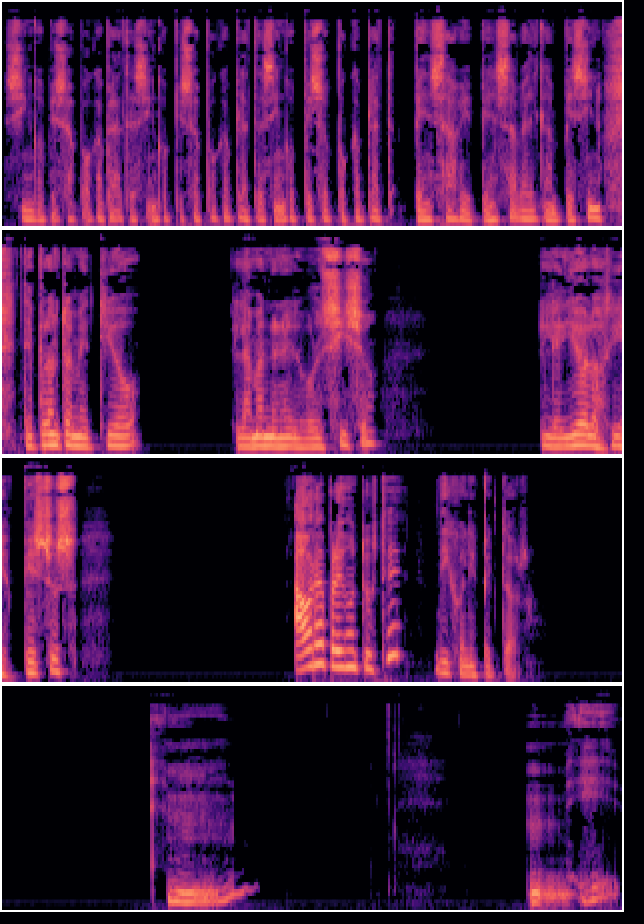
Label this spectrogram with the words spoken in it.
Cinco pesos poca plata, cinco pesos poca plata, cinco pesos poca plata. Pensaba y pensaba el campesino. De pronto metió la mano en el bolsillo, le dio los diez pesos. Ahora pregunte usted, dijo el inspector. Mm, mm, eh,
